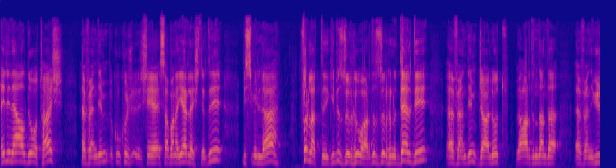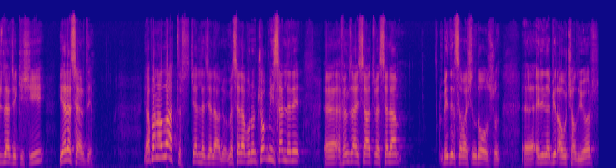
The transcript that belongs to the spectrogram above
eline aldığı o taş efendim ku- kuş, şeye sabana yerleştirdi. Bismillah fırlattığı gibi zırhı vardı. Zırhını deldi. Efendim Calut ve ardından da efendim yüzlerce kişiyi yere serdi. Yapan Allah'tır Celle Celaluhu. Mesela bunun çok misalleri e, Efendimiz Aleyhisselatü Vesselam Bedir Savaşı'nda olsun. e, eline bir avuç alıyor.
